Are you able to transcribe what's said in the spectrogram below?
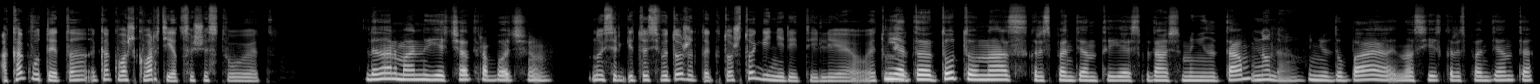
А как вот это, как ваш квартет существует? Да нормально, есть чат рабочий. Ну, Сергей, то есть вы тоже кто что генерит или это Нет, уже... Э, тут у нас корреспонденты есть, потому что мы не там, ну да, мы не в Дубае, у нас есть корреспонденты.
